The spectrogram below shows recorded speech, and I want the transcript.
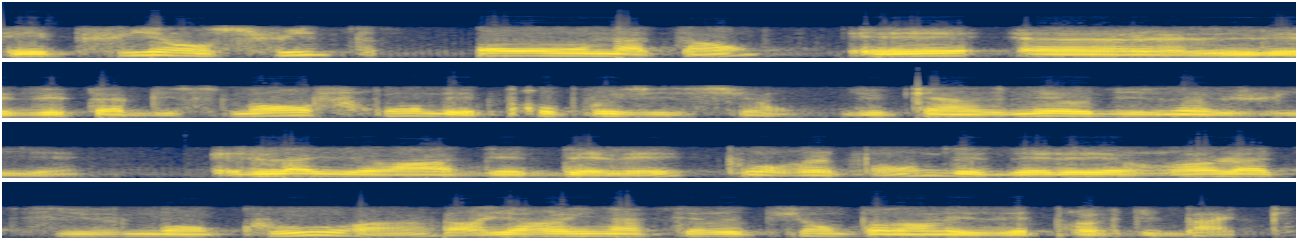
Et puis ensuite, on attend et euh, les établissements feront des propositions du 15 mai au 19 juillet. Et là, il y aura des délais pour répondre, des délais relativement courts. Hein. Alors, il y aura une interruption pendant les épreuves du bac,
